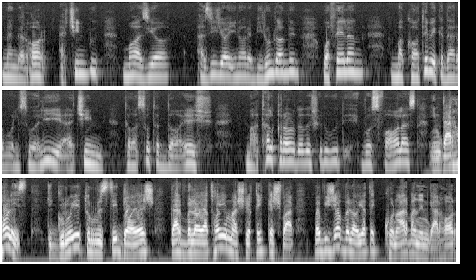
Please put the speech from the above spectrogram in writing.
ننگرهار اچین بود ما از یا از اینجا اینا را بیرون راندیم و فعلا مکاتبی که در ولسوالی چین توسط داعش معطل قرار داده شده بود امروز فعال است. این در حال است که گروه تروریستی داعش در ولایت های مشرقی کشور به ویژه ولایت کنر و ننگرهار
